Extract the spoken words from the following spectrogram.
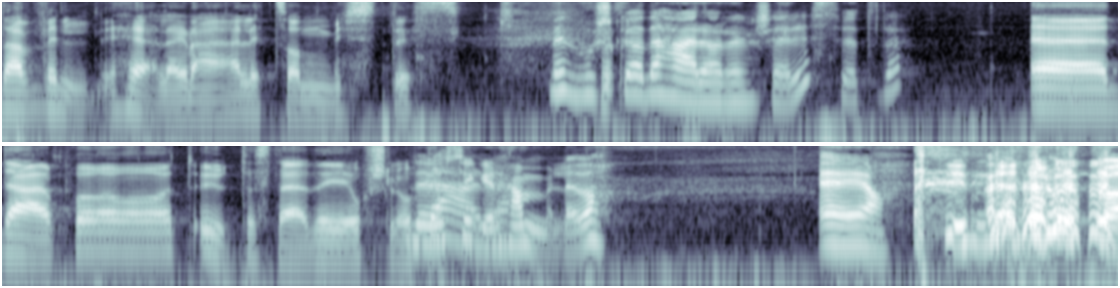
det er veldig, hele greia er litt sånn mystisk. Men hvor skal det her arrangeres? Vet du det? Eh, det er på et utested i Oslo. Det er jo er sikkert hemmelig, da. Eh, ja. siden jeg dro på.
